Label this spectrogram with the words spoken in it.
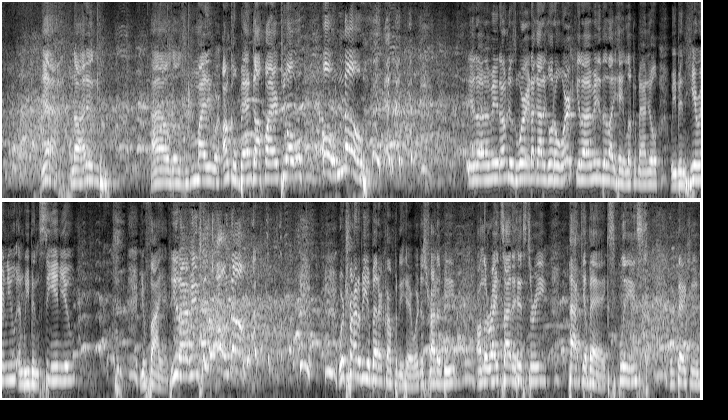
Yeah, no, I didn't. I was, I was mighty worried. Uncle Ben got fired too. Oh, oh no. you know what I mean? I'm just worried I gotta go to work. You know what I mean? They're like, hey, look, Emmanuel, we've been hearing you and we've been seeing you. You're fired. You know what I mean? oh no. We're trying to be a better company here. We're just trying to be on the right side of history. Pack your bags, please. And thank you.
